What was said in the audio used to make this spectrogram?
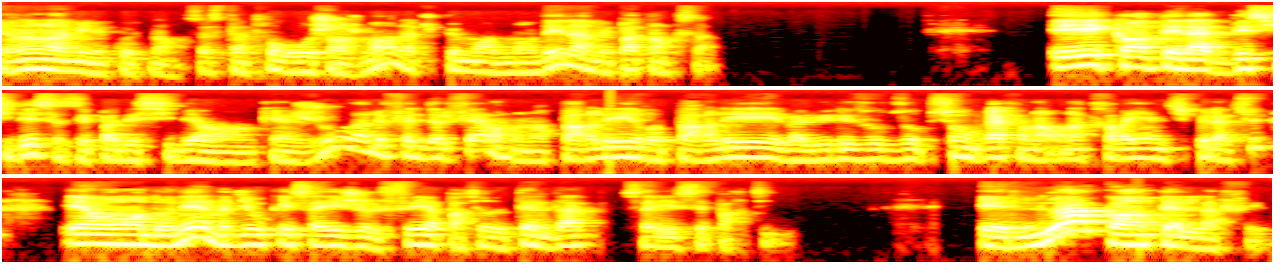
Non, non, mais écoute, non, ça c'est un trop gros changement, là, tu peux m'en demander, là, mais pas tant que ça. Et quand elle a décidé, ça s'est pas décidé en 15 jours, hein, le fait de le faire, on en a parlé, reparlé, évalué les autres options, bref, on a, on a travaillé un petit peu là-dessus. Et à un moment donné, elle m'a dit, OK, ça y est, je le fais à partir de telle date, ça y est, c'est parti. Et là, quand elle l'a fait,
